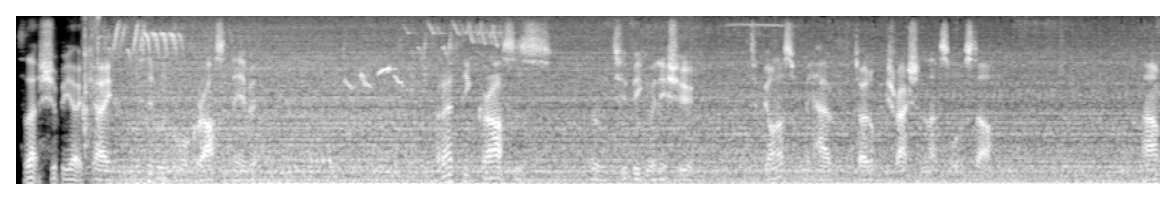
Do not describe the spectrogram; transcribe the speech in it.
So that should be okay. Need a little more grass in there, but I don't think grass is really too big of an issue to be honest, when we have total mixed ration and that sort of stuff. Um,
